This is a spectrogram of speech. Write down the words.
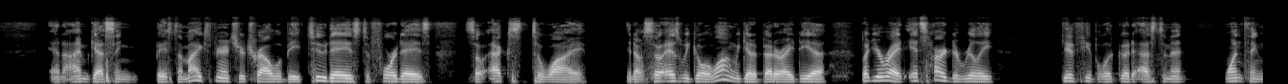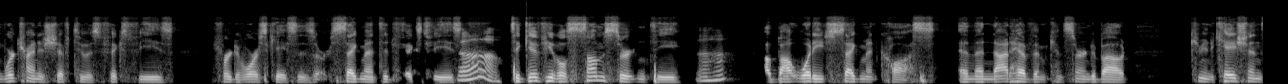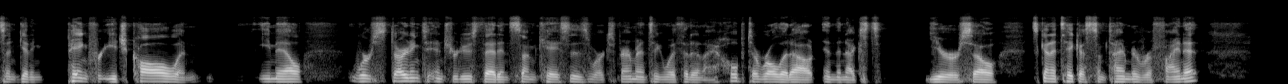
And I'm guessing, based on my experience, your trial will be two days to four days. So X to Y. You know, so as we go along, we get a better idea. But you're right, it's hard to really give people a good estimate. One thing we're trying to shift to is fixed fees for divorce cases or segmented fixed fees oh. to give people some certainty uh-huh. about what each segment costs and then not have them concerned about communications and getting paying for each call and email we're starting to introduce that in some cases. We're experimenting with it, and I hope to roll it out in the next year or so. It's going to take us some time to refine it,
